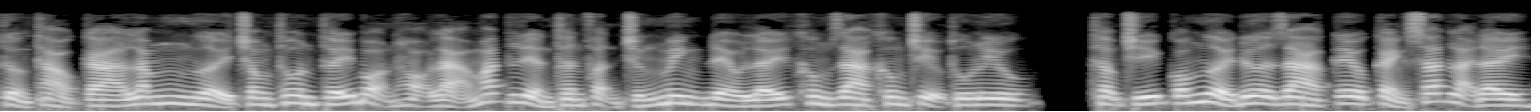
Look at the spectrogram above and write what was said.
tưởng thảo cả năm người trong thôn thấy bọn họ lạ mắt liền thân phận chứng minh đều lấy không ra không chịu thu lưu, thậm chí có người đưa ra kêu cảnh sát lại đây,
